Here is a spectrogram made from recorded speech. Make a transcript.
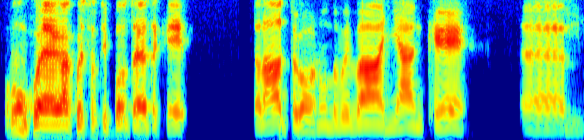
Comunque era questo tipo di atleta che tra l'altro non doveva neanche ehm,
